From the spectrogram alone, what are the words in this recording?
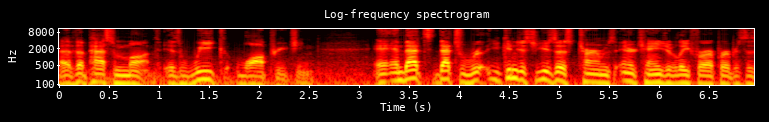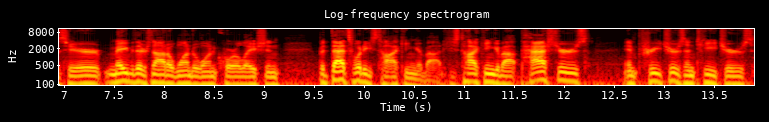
uh, the past month is weak law preaching and that's that's re- you can just use those terms interchangeably for our purposes here. Maybe there's not a one to one correlation, but that's what he's talking about. He's talking about pastors and preachers and teachers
